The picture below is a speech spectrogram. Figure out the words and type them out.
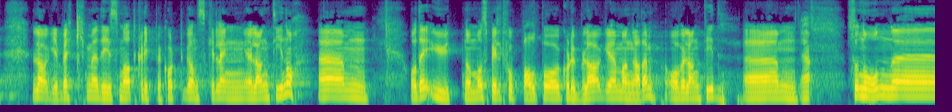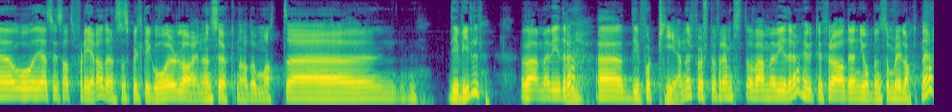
Lagerbäck med de som har hatt klippekort ganske lang, lang tid nå? Um, og det utenom å ha spilt fotball på klubblag, mange av dem, over lang tid. Um, ja. Så noen, eh, og jeg syns at flere av dem som spilte i går, la inn en søknad om at de vil være med videre. Mm. De fortjener først og fremst å være med videre, ut ifra den jobben som blir lagt ned.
